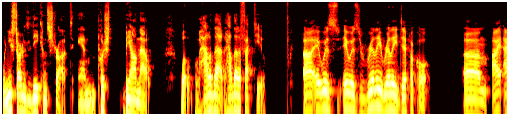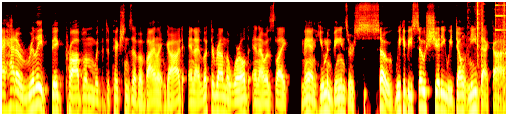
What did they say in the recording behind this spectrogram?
when you started to deconstruct and push beyond that? What, how did that, how did that affect you? Uh, it was it was really really difficult. Um, I, I had a really big problem with the depictions of a violent God, and I looked around the world and I was like, man, human beings are so we could be so shitty. We don't need that God.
